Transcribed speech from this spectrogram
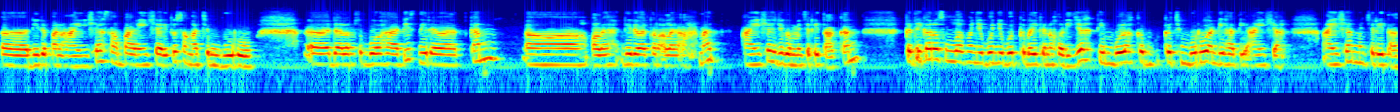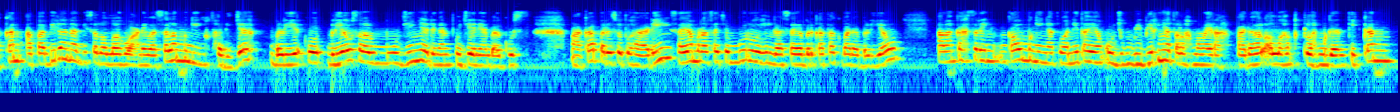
uh, di depan Aisyah sampai Aisyah itu sangat cemburu. Uh, dalam sebuah hadis diriwayatkan uh, oleh diriwayatkan oleh Ahmad Aisyah juga menceritakan, ketika Rasulullah menyebut-nyebut kebaikan Khadijah, timbullah ke kecemburuan di hati Aisyah. Aisyah menceritakan, apabila Nabi Shallallahu Alaihi Wasallam mengingat Khadijah, beliau, beliau selalu memujinya dengan pujian yang bagus. Maka pada suatu hari, saya merasa cemburu hingga saya berkata kepada beliau, alangkah sering engkau mengingat wanita yang ujung bibirnya telah memerah, padahal Allah telah menggantikan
